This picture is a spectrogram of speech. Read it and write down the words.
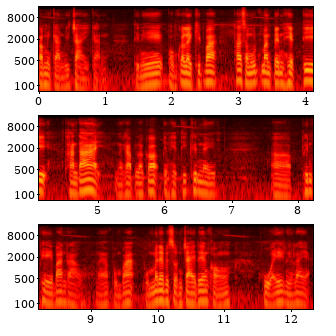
ก็มีการวิจัยกัน ทีนี้ผมก็เลยคิดว่าถ้าสมมติมันเป็นเห็ดที่ ทานได้นะครับ แล้วก็เป็นเห็ดที่ขึ้นในพื้นเพบ้านเรานะครับผมว่าผมไม่ได้ไปสนใจเรื่องของหวยหรืออะไรอะ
